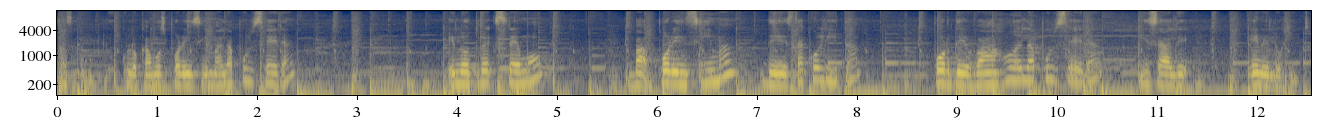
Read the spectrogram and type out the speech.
lo colocamos por encima la pulsera. El otro extremo va por encima de esta colita por debajo de la pulsera y sale en el ojito.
